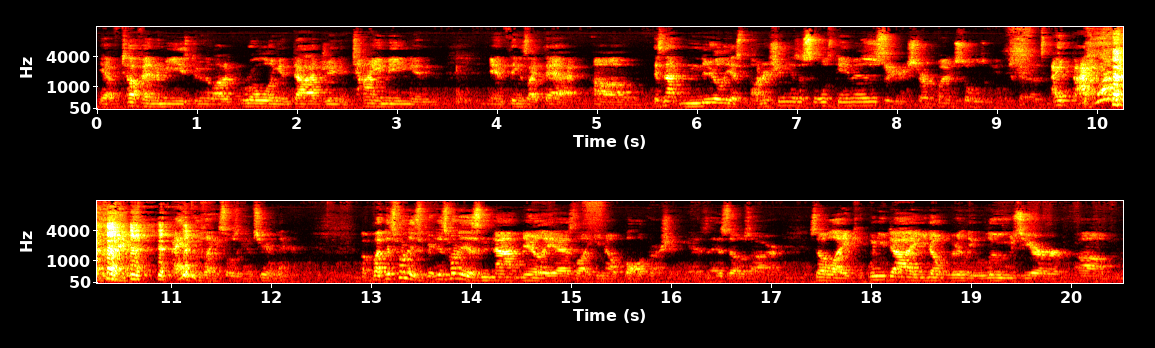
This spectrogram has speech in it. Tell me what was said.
you have tough enemies doing a lot of rolling and dodging and timing and and things like that. Um, it's not nearly as punishing as a Souls game is. So you're gonna start playing Souls games. guys. I, I have been playing, I have been playing Souls games here and there, but this one is this one is not nearly as like you know ball crushing as, as those are. So like when you die, you don't really lose your um,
